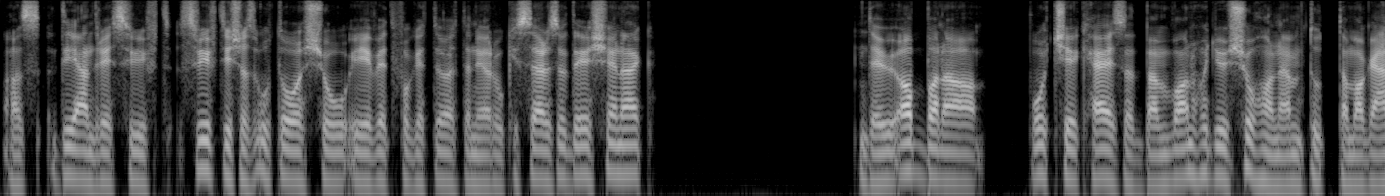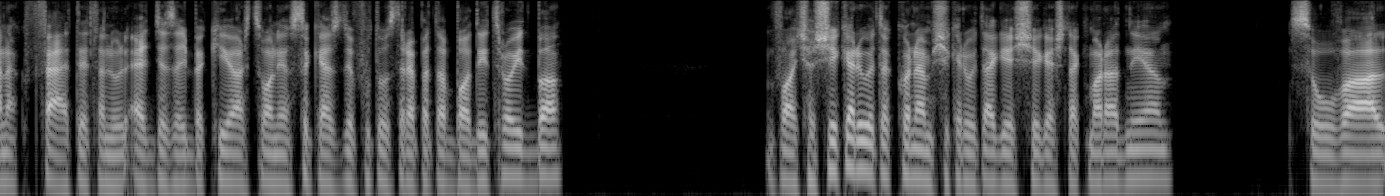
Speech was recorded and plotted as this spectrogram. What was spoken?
Az DeAndre Swift. Swift is az utolsó évét fogja tölteni a rookie szerződésének, de ő abban a pocsék helyzetben van, hogy ő soha nem tudta magának feltétlenül egy egybe kiarcolni azt a kezdőfutó szerepet abba a Detroitba, vagy ha sikerült, akkor nem sikerült egészségesnek maradnia. Szóval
